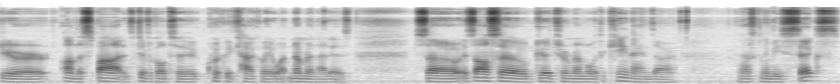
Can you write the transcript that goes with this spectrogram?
you're on the spot, it's difficult to quickly calculate what number that is. So it's also good to remember what the canines are. And that's going to be 6,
